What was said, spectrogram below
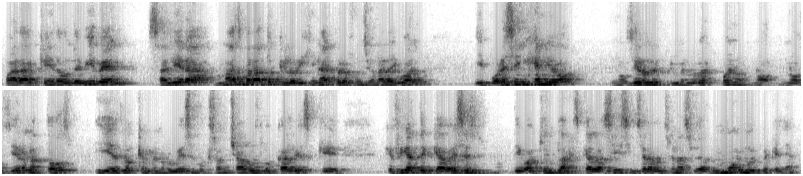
para que donde viven saliera más barato que el original, pero funcionara igual. Y por ese ingenio nos dieron el primer lugar. Bueno, no, nos dieron a todos y es lo que me enorgullece porque son chavos locales que, que fíjate que a veces, digo, aquí en Tlaxcala sí, sinceramente es una ciudad muy, muy pequeña,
